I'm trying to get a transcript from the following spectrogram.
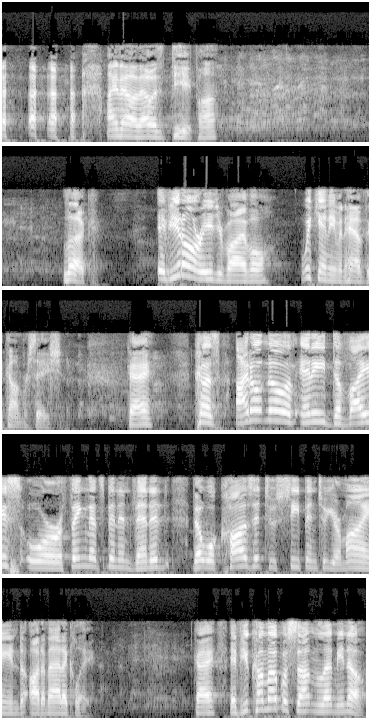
I know, that was deep, huh? Look, if you don't read your Bible, we can't even have the conversation. Okay? Because I don't know of any device or thing that's been invented that will cause it to seep into your mind automatically. Okay? If you come up with something, let me know.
